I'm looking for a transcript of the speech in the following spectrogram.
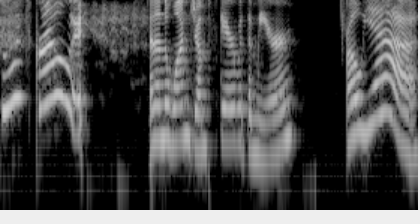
Who is growling? And then the one jump scare with the mirror. Oh yeah.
